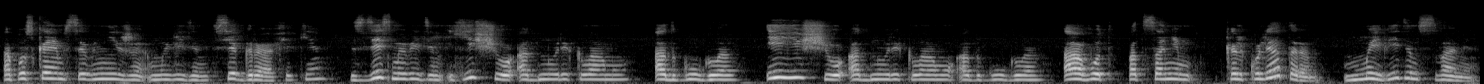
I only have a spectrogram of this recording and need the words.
Опускаемся вниже, мы видим все графики. Здесь мы видим еще одну рекламу от Гугла и еще одну рекламу от Гугла. А вот под самим калькулятором мы видим с вами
